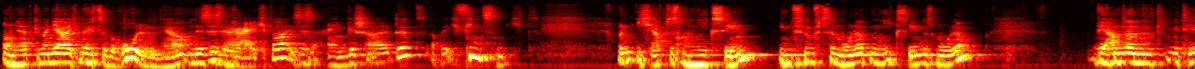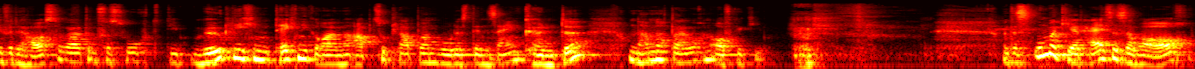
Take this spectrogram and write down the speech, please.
Und er hat gemeint, ja, ich möchte es aber holen, ja. Und es ist erreichbar, es ist eingeschaltet, aber ich finde es nicht. Und ich habe das noch nie gesehen, in 15 Monaten nie gesehen, das Modem. Wir haben dann mit Hilfe der Hausverwaltung versucht, die möglichen Technikräume abzuklappern, wo das denn sein könnte, und haben nach drei Wochen aufgegeben. Und das umgekehrt heißt es aber auch,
